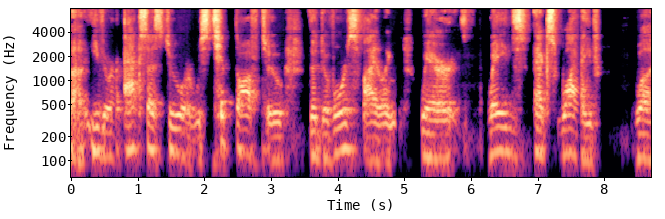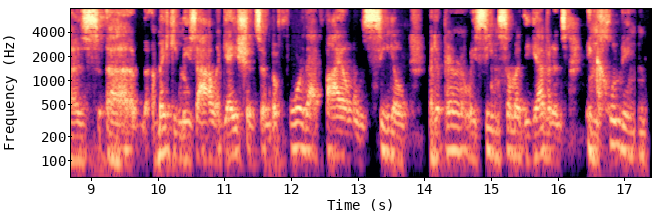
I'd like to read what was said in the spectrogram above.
uh, either access to or was tipped off to the divorce filing where Wade's ex wife was uh, making these allegations. And before that file was sealed, had apparently seen some of the evidence, including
